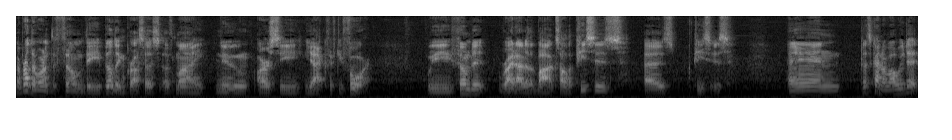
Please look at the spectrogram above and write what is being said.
My brother wanted to film the building process of my new RC Yak 54. We filmed it right out of the box, all the pieces as pieces, and that's kind of all we did.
